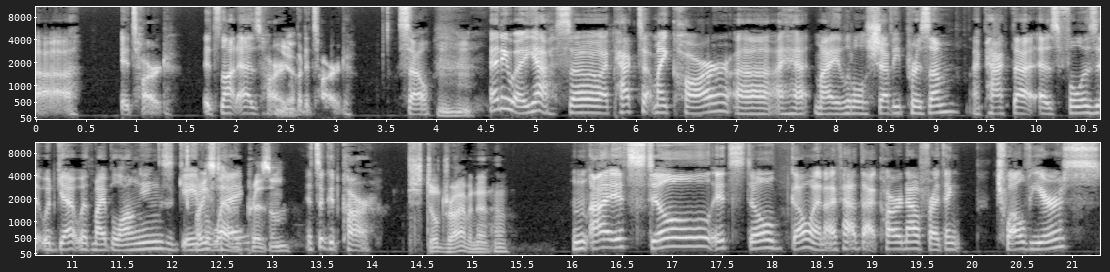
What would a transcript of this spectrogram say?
uh, it's hard. It's not as hard, yeah. but it's hard. So mm-hmm. anyway, yeah. So I packed up my car. Uh, I had my little Chevy Prizm. I packed that as full as it would get with my belongings. Gave I used away. To have a Prizm. It's a good car. Still driving it, huh? Mm, I, it's still it's still going. I've had that car now for I think twelve years.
